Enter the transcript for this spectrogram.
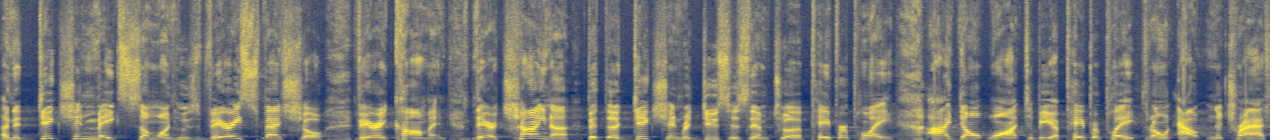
An addiction makes someone who's very special very common. They're China, but the addiction reduces them to a paper plate. I don't want to be a paper plate thrown out in the trash.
